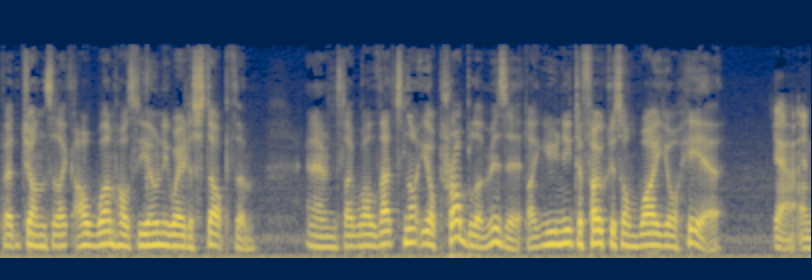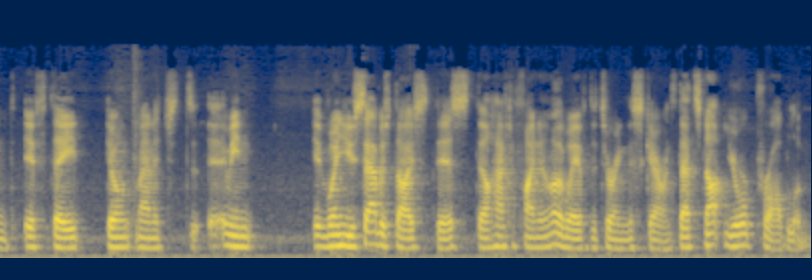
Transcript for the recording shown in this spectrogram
But John's like, "Oh, wormhole's the only way to stop them," and Aeryn's like, "Well, that's not your problem, is it? Like, you need to focus on why you're here." Yeah, and if they don't manage to. I mean, if, when you sabotage this, they'll have to find another way of deterring the Scarrans. That's not your problem.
